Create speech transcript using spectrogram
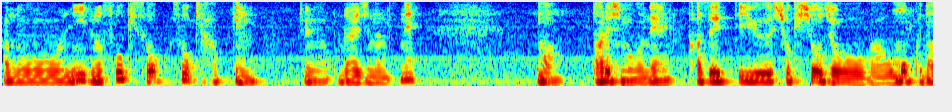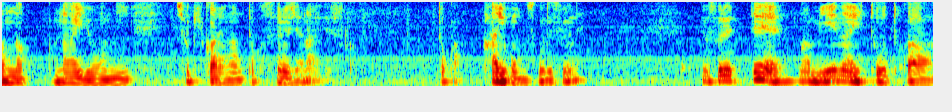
あのニーズの早期早早期発見というのがやっぱ大事なんですね。まあ誰しもがね風邪っていう初期症状が重くならないように初期からなんとかするじゃないですか。とか介護もそうですよね。でもそれって、まあ、見えない人とか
